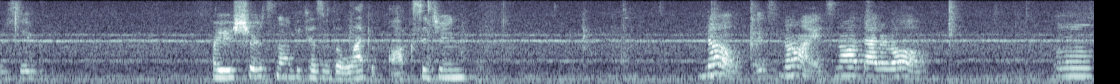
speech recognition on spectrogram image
or sick? Are you sure it's not because of the lack of oxygen? No, it's not. It's not that at all. Um,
